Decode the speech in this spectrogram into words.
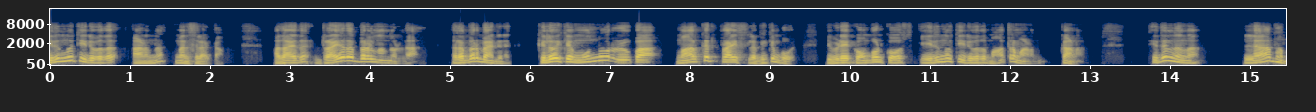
ഇരുന്നൂറ്റി ഇരുപത് ആണെന്ന് മനസ്സിലാക്കാം. അതായത് ഡ്രൈ റബ്ബറിൽ നിന്നുള്ള റബ്ബർ ബാൻഡിന് കിലോയ്ക്ക് മുന്നൂറ് രൂപ മാർക്കറ്റ് പ്രൈസ് ലഭിക്കുമ്പോൾ ഇവിടെ കോമ്പൗണ്ട് കോസ്റ്റ് ഇരുന്നൂറ്റി ഇരുപത് മാത്രമാണെന്ന് കാണാം. ഇതിൽ നിന്ന് ലാഭം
